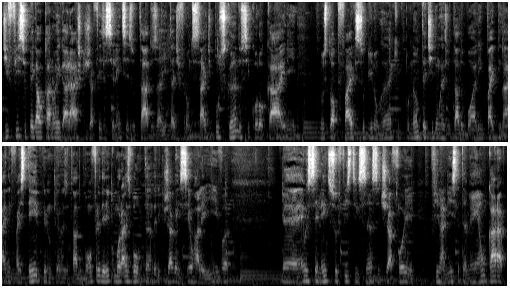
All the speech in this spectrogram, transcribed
Difícil pegar o Canon Igarashi, que já fez excelentes resultados aí, tá de frontside, buscando se colocar ele nos top 5, subir no ranking, por não ter tido um resultado bom ali em pipeline. Faz tempo que ele não tem um resultado bom. Frederico Moraes voltando, ele que já venceu o Raleigh Iva. É, é um excelente surfista em Sunset, já foi finalista também. É um cara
